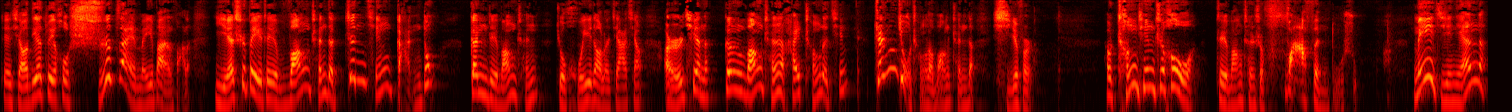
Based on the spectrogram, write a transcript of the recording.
这小蝶最后实在没办法了，也是被这王晨的真情感动，跟这王晨就回到了家乡，而且呢，跟王晨还成了亲，真就成了王晨的媳妇儿了。要成亲之后啊。这王晨是发奋读书，没几年呢，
